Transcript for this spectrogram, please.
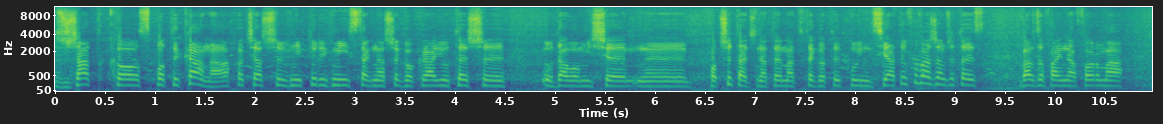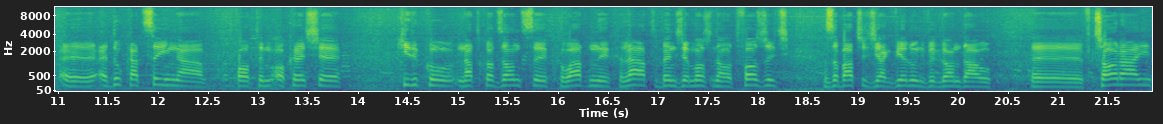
rzadko spotykana, chociaż w niektórych miejscach naszego kraju też y, udało mi się y, poczytać na temat tego typu inicjatyw. Uważam, że to jest bardzo fajna forma y, edukacyjna po tym okresie kilku nadchodzących, ładnych lat będzie można otworzyć, zobaczyć jak Wieluń wyglądał y, wczoraj.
